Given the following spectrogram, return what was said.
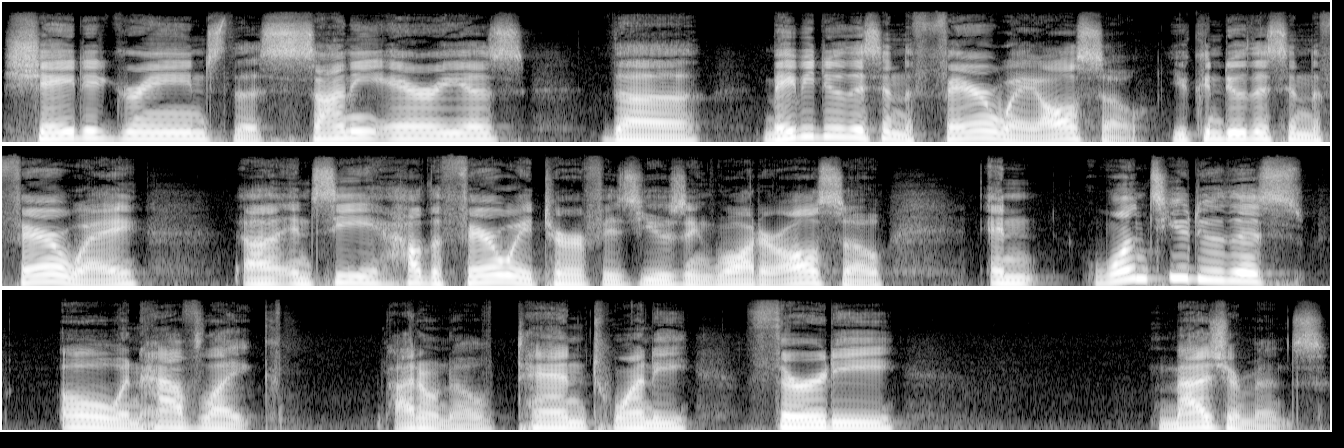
shaded greens, the sunny areas, the maybe do this in the fairway also. You can do this in the fairway uh, and see how the fairway turf is using water also. And once you do this, oh, and have like, I don't know, 10, 20, 30 measurements,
